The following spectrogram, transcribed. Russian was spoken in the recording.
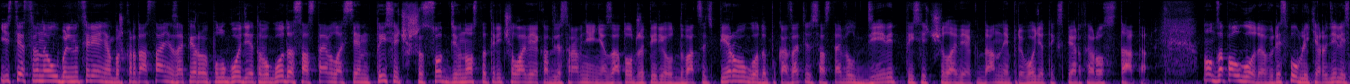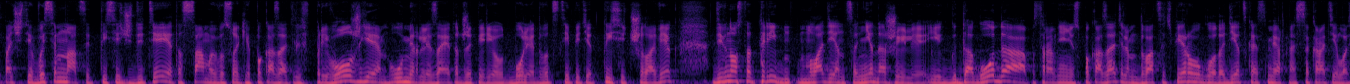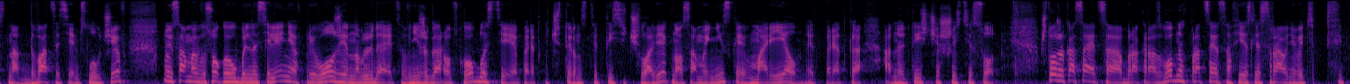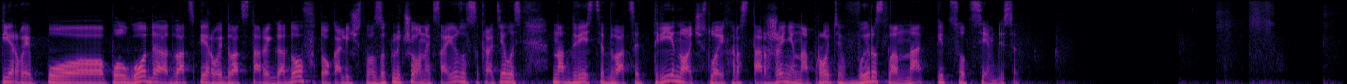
Естественная убыль населения в Башкортостане за первое полугодие этого года составила 7693 человека. Для сравнения, за тот же период 2021 года показатель составил 9 тысяч человек. Данные приводят эксперты Росстата. Ну, вот за полгода в республике родились почти 18 тысяч детей. Это самый высокий показатель в Приволжье. Умерли за этот же период более 25 тысяч человек. 93 младенца не дожили и до года. По сравнению с показателем 2021 года детская смертность сократилась на 27 случаев. Ну и самая высокая убыль населения населения в Приволжье наблюдается в Нижегородской области порядка 14 тысяч человек, ну а самое низкое в Мариэл, это порядка 1600. Что же касается бракоразводных процессов, если сравнивать первые по полгода 21 и 22 годов, то количество заключенных союзов сократилось на 223, ну а число их расторжений, напротив, выросло на 570.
